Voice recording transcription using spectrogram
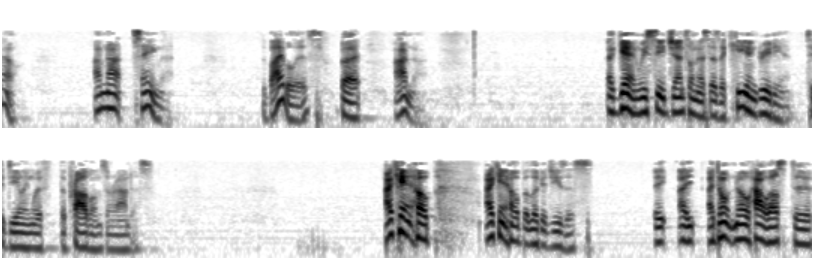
No. I'm not saying that. The Bible is, but I'm not. Again, we see gentleness as a key ingredient to dealing with the problems around us. I can't help I can't help but look at Jesus. I, I I don't know how else to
